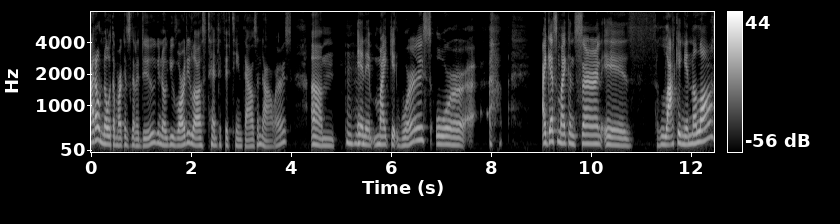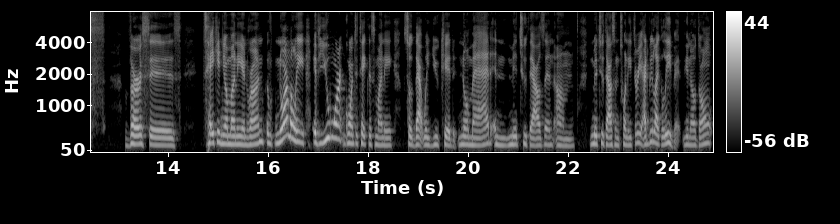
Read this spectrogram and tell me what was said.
I don't know what the market's gonna do. You know, you've already lost ten to fifteen thousand dollars. Mhm. and it might get worse or i guess my concern is locking in the loss versus taking your money and run normally if you weren't going to take this money so that way you could nomad in mid 2000 um mid 2023 i'd be like leave it you know don't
